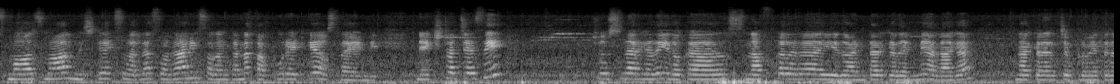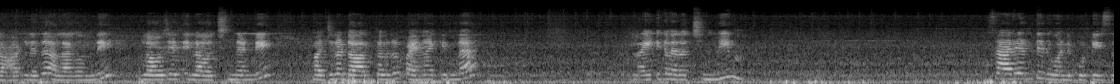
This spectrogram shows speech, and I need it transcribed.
స్మాల్ స్మాల్ మిస్టేక్స్ వల్ల సగానికి సగం కన్నా తక్కువ రేట్కే వస్తాయండి. నెక్స్ట్ వచ్చేసి చూస్తున్నారు కదా ఇది ఒక స్నఫ్ కలర్ ఏదో అంటారు కదండి అలాగా. నా కలర్ చెప్పడం అయితే రావట్లేదు అలాగ ఉంది. బ్లౌజ్ అయితే ఇలా వచ్చిందండి. మధ్యలో డార్క్ కలర్ పైన కింద లైట్ కలర్ వచ్చింది. సారీ అంతా ఇదిగోండి బుటీస్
